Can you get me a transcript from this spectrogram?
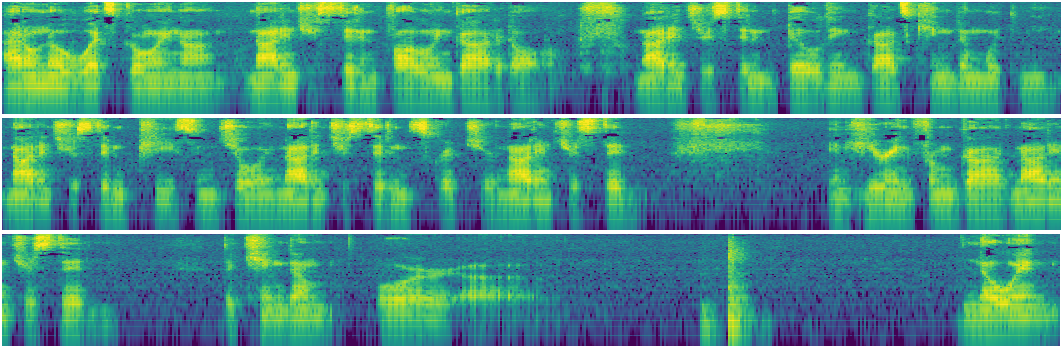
I don't know what's going on. Not interested in following God at all. Not interested in building God's kingdom with me. Not interested in peace and joy. Not interested in scripture. Not interested in hearing from God. Not interested in the kingdom or uh, knowing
